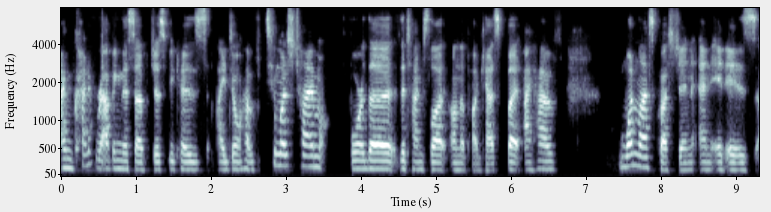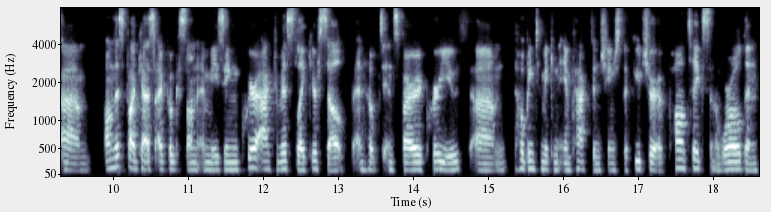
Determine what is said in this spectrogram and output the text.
I'm kind of wrapping this up just because I don't have too much time for the the time slot on the podcast, but I have one last question, and it is um, on this podcast, I focus on amazing queer activists like yourself and hope to inspire queer youth, um, hoping to make an impact and change the future of politics and the world and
